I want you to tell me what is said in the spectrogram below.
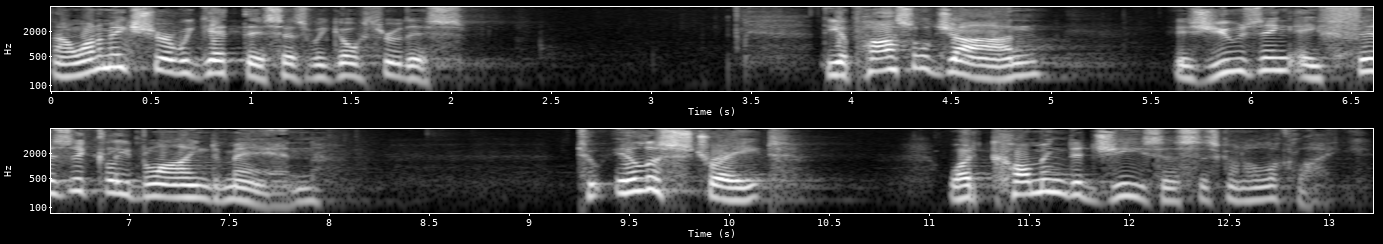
Now, I want to make sure we get this as we go through this. The Apostle John is using a physically blind man to illustrate what coming to Jesus is going to look like.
